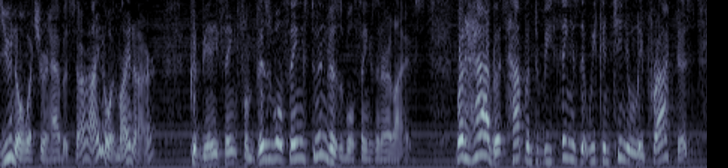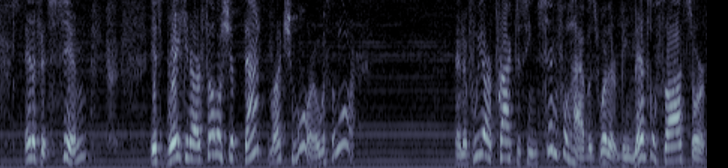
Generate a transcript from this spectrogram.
You know what your habits are. I know what mine are. Could be anything from visible things to invisible things in our lives. But habits happen to be things that we continually practice. And if it's sin, it's breaking our fellowship that much more with the Lord. And if we are practicing sinful habits, whether it be mental thoughts or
